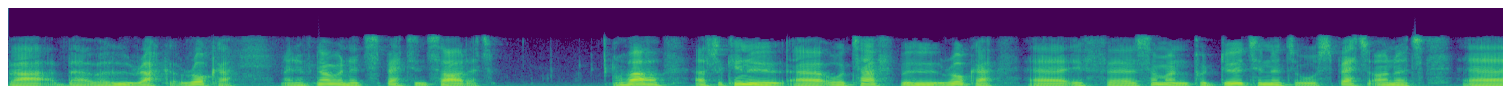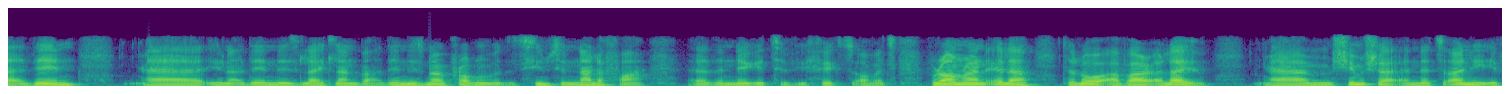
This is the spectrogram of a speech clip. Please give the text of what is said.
ba'hu roka, and if no one had spat inside it. Well, afsakinu or taf b'hu roka. If someone put dirt in it or spat on it, then uh, you know, then there's late landbar. Then there's no problem with it. It seems to nullify uh, the negative effects of it. V'ramran ela law avar aleu. Um, shimsha, and that's only if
